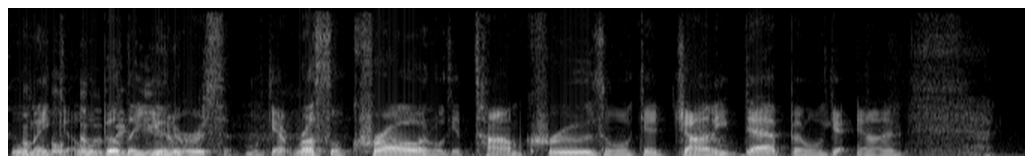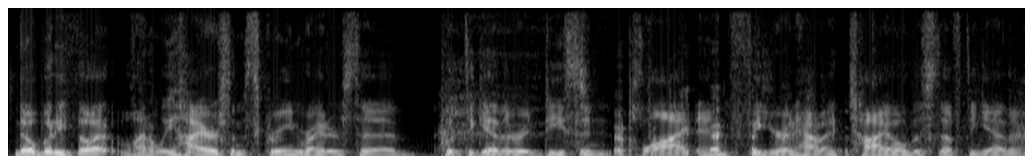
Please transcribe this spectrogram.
we'll make We'll we'll build a universe." universe. We'll get Russell Crowe, and we'll get Tom Cruise, and we'll get Johnny Depp, and we'll get you know." And, Nobody thought, why don't we hire some screenwriters to put together a decent plot and figure out how to tie all this stuff together?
